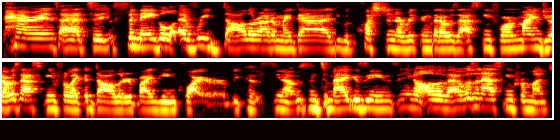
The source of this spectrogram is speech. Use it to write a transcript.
parents. I had to finagle every dollar out of my dad. He would question everything that I was asking for. Mind you, I was asking for like a dollar buy the Inquirer because, you know, I was into magazines and, you know, all of that. I wasn't asking for much.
